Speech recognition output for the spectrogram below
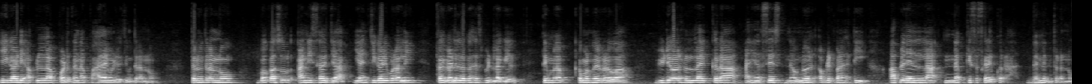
ही गाडी आपल्याला पडताना पाहायला मिळते मित्रांनो. तर मित्रांनो बकासूर आणि सर्जा यांची गाडी पडाली तर गाडीला कसं स्पीड लागेल ते मला कमेंटमध्ये कळवा. व्हिडिओ लाईक करा आणि असेच नवनवीन अपडेट पाहण्यासाठी आपल्या चॅनलला नक्की सबस्क्राईब करा. धन्यवाद मित्रांनो.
